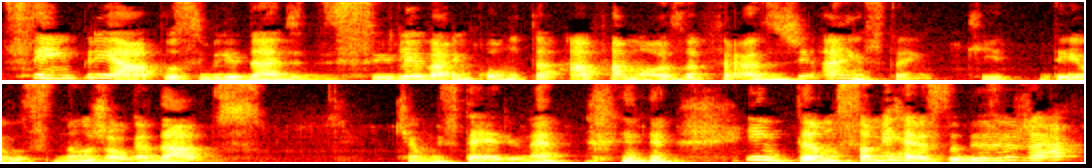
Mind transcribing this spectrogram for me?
sempre há a possibilidade de se levar em conta a famosa frase de Einstein, que Deus não joga dados, que é um mistério, né? então só me resta desejar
